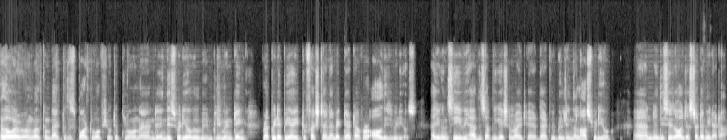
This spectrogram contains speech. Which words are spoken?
Hello everyone, welcome back to this part 2 of YouTube clone and in this video we'll be implementing Rapid API to fetch dynamic data for all these videos. As you can see we have this application right here that we built in the last video and this is all just a dummy data.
